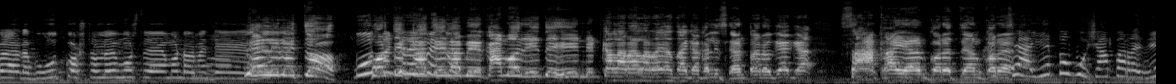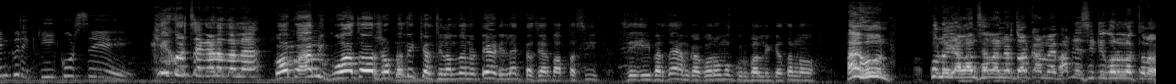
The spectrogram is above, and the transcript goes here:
বেড়াটা বহুত কষ্ট লয়ে মরছে মন্ডার মধ্যে। এলি গই তো। বহুত দেহি নেট কালার আলার জায়গা খালি সেন্টার গে গে চা খাই এন করে তেন করে। আচ্ছা এ তো বসে আব্বার ঋণ করে কি করছে? কি করছে গাড়া তাহলে? কখন আমি গোয়া যাওয়ার স্বপ্ন দেখছিলাম জানো টেয়ারি লাগতাছি আর ভাবতাছি যে এইবার যাই আমকা গরম ঘুরবার লিখে জানো। এই হুন কোনো এলান সেলানের দরকার নাই ভাবলে সিটি করে লাগতো না।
